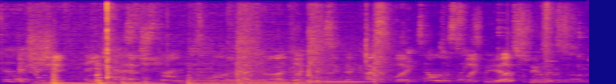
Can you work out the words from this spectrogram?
to like, Shit. at your best time just want I'd like to see that kind of like, telling us just like, like, yeah, let's do this.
